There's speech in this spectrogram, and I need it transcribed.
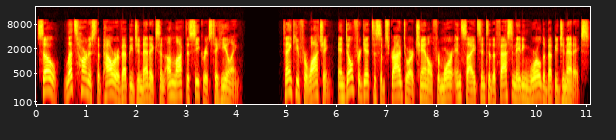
So, let's harness the power of epigenetics and unlock the secrets to healing. Thank you for watching, and don't forget to subscribe to our channel for more insights into the fascinating world of epigenetics.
